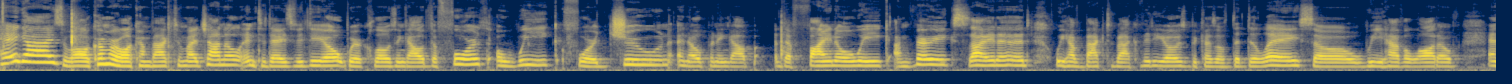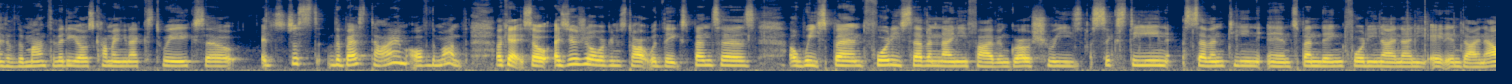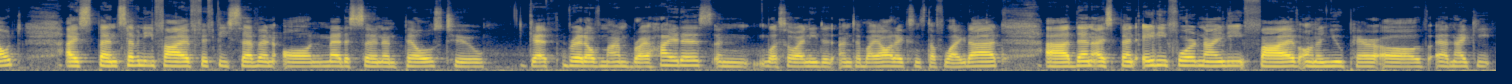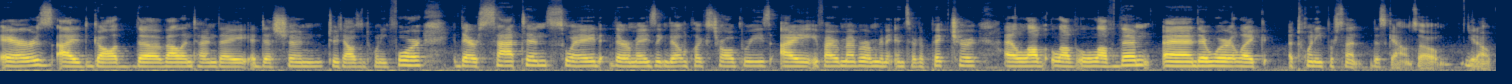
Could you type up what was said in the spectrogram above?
Hey guys, welcome or welcome back to my channel. In today's video, we're closing out the fourth week for June and opening up the final week. I'm very excited. We have back-to-back -back videos because of the delay, so we have a lot of end of the month videos coming next week. So it's just the best time of the month. Okay, so as usual, we're going to start with the expenses. Uh, we spent 47.95 in groceries, 16.17 in spending, 49.98 in dine out. I spent 75.57 on medicine and pills to get rid of my bronchitis and so I needed antibiotics and stuff like that. Uh, then I spent 84.95 on a new pair of uh, Nike Airs. I got the Valentine Day edition 2024. They're satin suede. They're amazing. They look like strawberries. I if I remember I'm going to insert a picture. I love love love them and they were like a 20% discount so you know.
